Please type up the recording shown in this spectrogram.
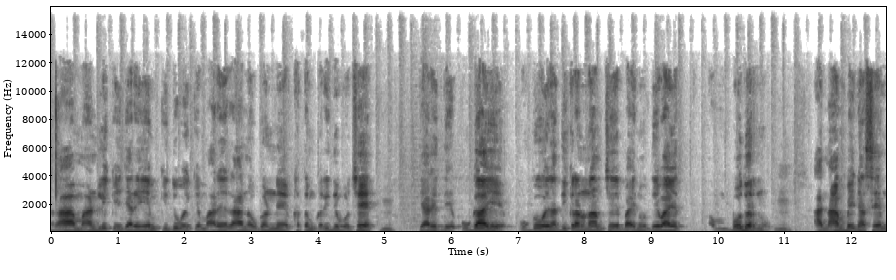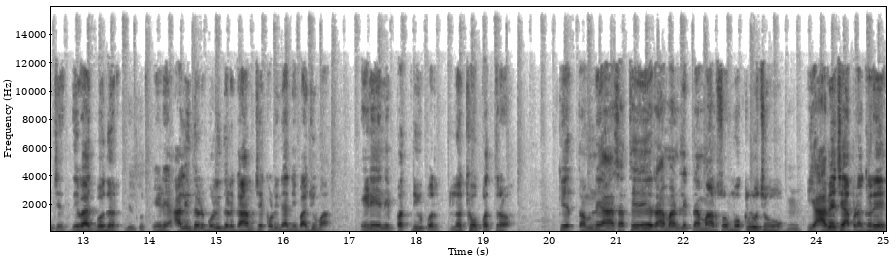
રા માંડલી કે જ્યારે એમ કીધું હોય કે મારે રા નવગણને ખતમ કરી દેવો છે ત્યારે દે ઉગાએ ઉગો એના દીકરાનું નામ છે ભાઈનું દેવાયત બોદરનું. આ નામ બેના સેમ છે દેવાયત બોદર. બિલકુલ. એણે આલીદળ બોલીદળ ગામ છે કોડીનારની બાજુમાં. એણે એની પત્ની ઉપર લખ્યો પત્ર કે તમને આ સાથે રા માંડલિકના માણસો મોકલું છું. એ આવે છે આપણા ઘરે.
